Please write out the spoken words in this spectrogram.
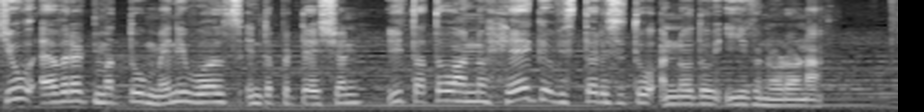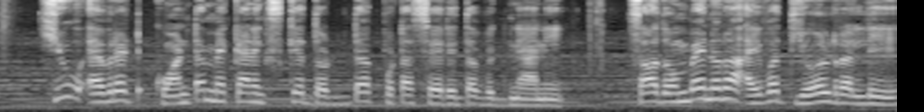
ಹ್ಯೂ ಎವರೆಟ್ ಮತ್ತು ಮೆನಿ ವರ್ಲ್ಡ್ಸ್ ಇಂಟರ್ಪ್ರಿಟೇಷನ್ ಈ ತತ್ವವನ್ನು ಹೇಗೆ ವಿಸ್ತರಿಸಿತು ಅನ್ನೋದು ಈಗ ನೋಡೋಣ. ಹ್ಯೂ ಎವರೆಟ್ ಕ್ವಾಂಟಮ್ ಮೆಕ್ಯಾನಿಕ್ಸ್ಗೆ ದೊಡ್ಡ ಪುಟ ಸೇರಿದ ವಿಜ್ಞಾನಿ. ಸಾವಿರದ ಒಂಬೈನೂರ ಐವತ್ತೇಳರಲ್ಲಿ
